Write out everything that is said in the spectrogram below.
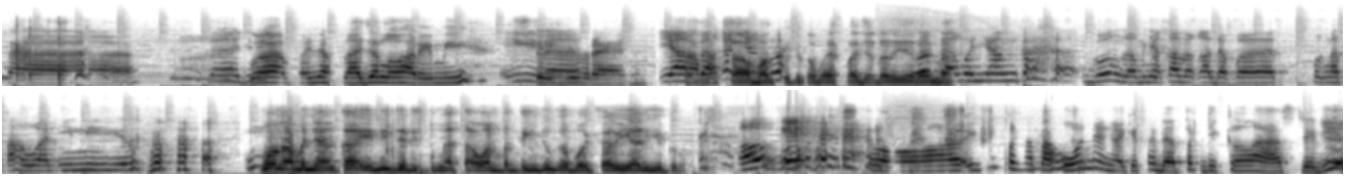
Nah, Nah, jadi, gue banyak belajar loh hari ini. Setuju, iya. Ren. Ya Sama- bahkan ya Sama gue gue juga banyak belajar dari gue Rena. nggak menyangka gue nggak menyangka bakal dapet pengetahuan ini gitu. Gue nggak menyangka ini jadi pengetahuan penting juga buat kalian gitu. Oke. Oh, ini pengetahuan yang nggak kita dapat di kelas. Jadi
